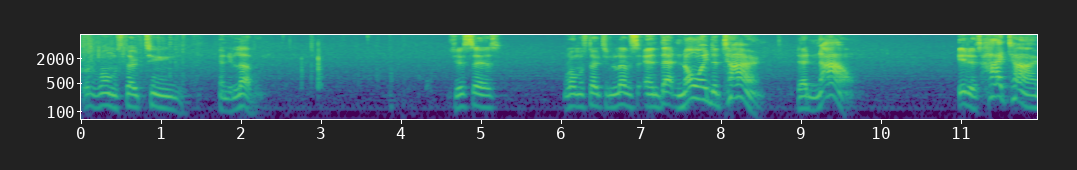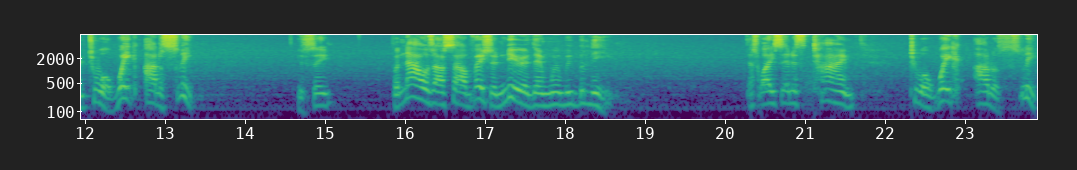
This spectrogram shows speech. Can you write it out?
go to Romans 13 and 11. It just says Romans 13 and 11 and that knowing the time that now it is high time to awake out of sleep. You see? For now is our salvation nearer than when we believe. That's why he said it's time to awake out of sleep.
